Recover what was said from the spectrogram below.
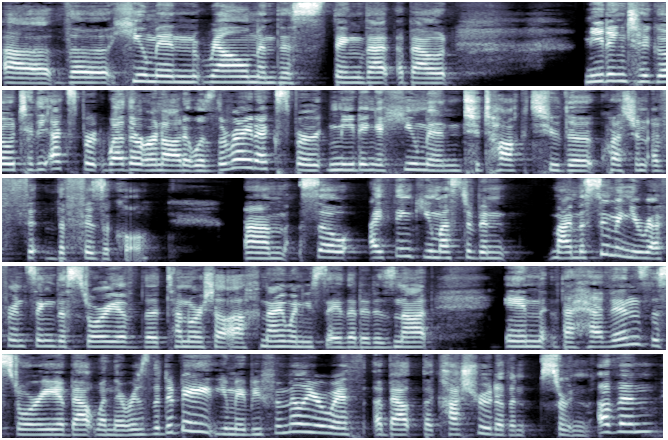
uh, the human realm and this thing that about, needing to go to the expert, whether or not it was the right expert, needing a human to talk to the question of the physical. Um, so I think you must have been, I'm assuming you're referencing the story of the Tanur Shel Achnai when you say that it is not in the heavens, the story about when there was the debate you may be familiar with about the kashrut of a certain oven.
